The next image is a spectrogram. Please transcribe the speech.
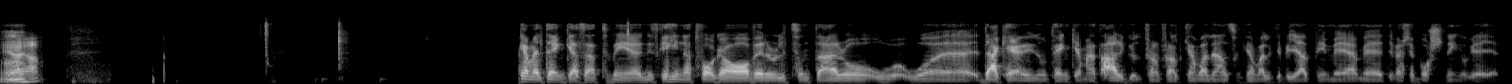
Ja, ja. Kan väl tänka sig att med, ni ska hinna tvaga av er och lite sånt där och, och, och eh, där kan jag ju nog tänka mig att Arguld framförallt kan vara den som kan vara lite behjälplig med, med diverse borstning och grejer.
